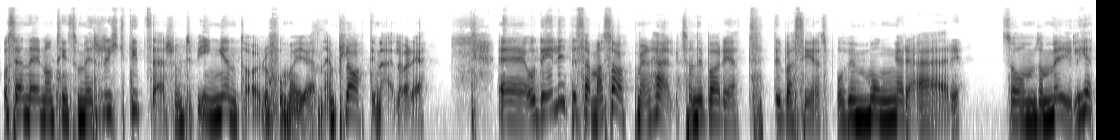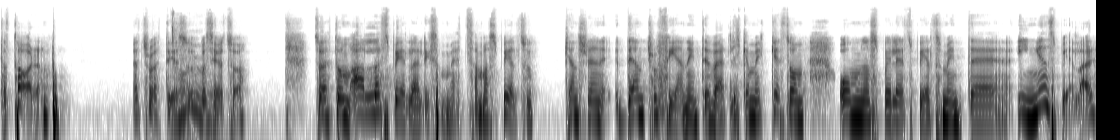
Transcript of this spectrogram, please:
Och sen är det någonting som är riktigt så här som typ ingen tar. Då får man ju en, en platina eller vad det är. Eh, och det är lite samma sak med den här. Liksom. Det är bara det att det baseras på hur många det är som har möjlighet att ta den. Jag tror att det är så baserat så. Så att om alla spelar liksom ett samma spel så kanske den, den trofén inte är värd lika mycket som om de spelar ett spel som inte ingen spelar.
